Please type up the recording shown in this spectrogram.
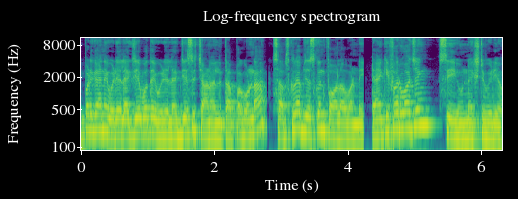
ఇప్పటికైనా వీడియో లైక్ చేయకపోతే వీడియో లైక్ చేసి ఛానల్ని తప్పకుండా సబ్స్క్రైబ్ చేసుకుని ఫాలో అవ్వండి. Thank you for watching see you next video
